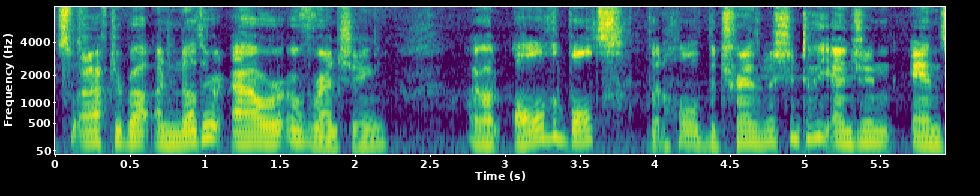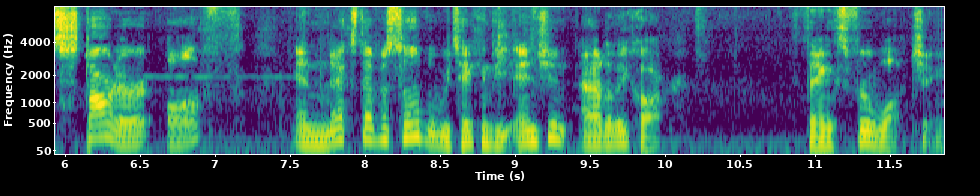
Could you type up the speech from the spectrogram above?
So after about another hour of wrenching, I got all the bolts that hold the transmission to the engine and starter off, and next episode we'll be taking the engine out of the car. Thanks for watching.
